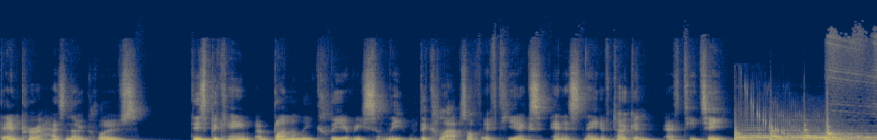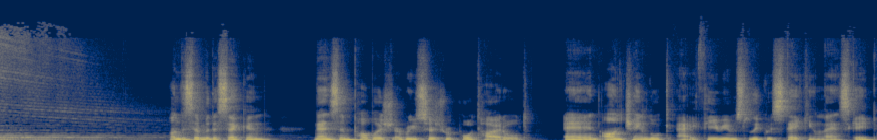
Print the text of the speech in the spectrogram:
the emperor has no clothes. This became abundantly clear recently with the collapse of FTX and its native token, FTT. On December the 2nd, Nansen published a research report titled An On-Chain Look at Ethereum's Liquid Staking Landscape.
